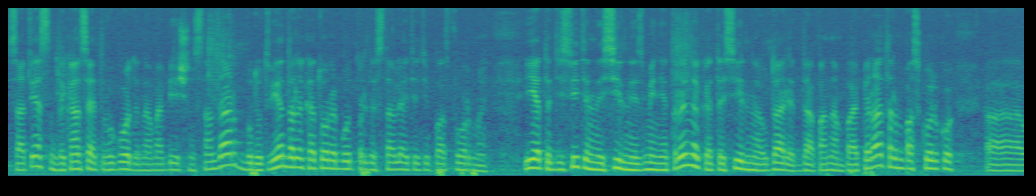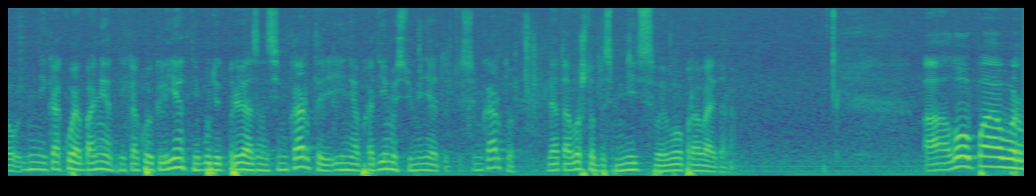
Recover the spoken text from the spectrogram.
Соответственно, до конца этого года нам обещан стандарт, будут вендоры, которые будут предоставлять эти платформы. И это действительно сильно изменит рынок, это сильно ударит да, по нам, по операторам, поскольку э, никакой абонент, никакой клиент не будет привязан сим-картой и необходимостью менять эту сим-карту для того, чтобы сменить своего провайдера. А low Power,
